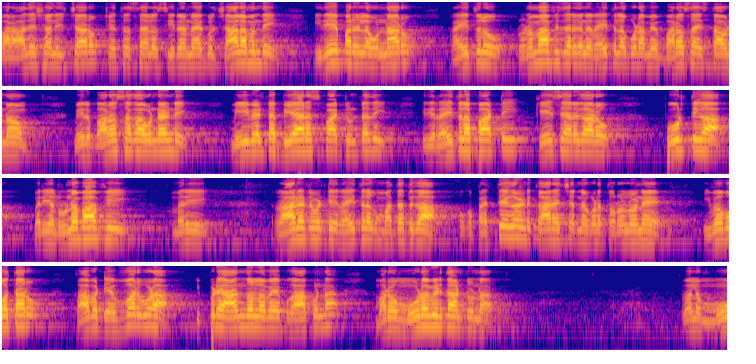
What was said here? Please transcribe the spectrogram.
వారు ఆదేశాలు ఇచ్చారు. క్షేత్రస్థాయిలో సీనియర్ నాయకులు చాలామంది ఇదే పనిలో ఉన్నారు. రైతులు రుణమాఫీ జరగని రైతులకు కూడా మేము భరోసా ఇస్తా ఉన్నాం. మీరు భరోసాగా ఉండండి. మీ వెంట బీఆర్ఎస్ పార్టీ ఉంటుంది. ఇది రైతుల పార్టీ. కేసీఆర్ గారు పూర్తిగా మరి రుణమాఫీ మరి రానటువంటి రైతులకు మద్దతుగా ఒక ప్రత్యేకమైన కార్యాచరణ కూడా త్వరలోనే ఇవ్వబోతారు. కాబట్టి ఎవ్వరు కూడా ఇప్పుడే ఆందోళన వైపు కాకుండా మరో మూడో విడత అంటున్నారు. ఇవాళ మూ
